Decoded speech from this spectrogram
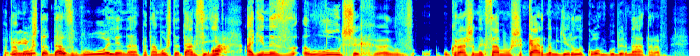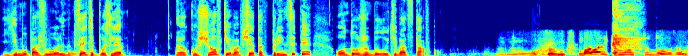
Потому и что вот... дозволено, потому что там сидит а. один из лучших, э, украшенных самым шикарным ярлыком губернаторов. Ему позволено. Кстати, после э, Кущевки, вообще-то, в принципе, он должен был уйти в отставку. Ну, мало ли кому он что должен.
